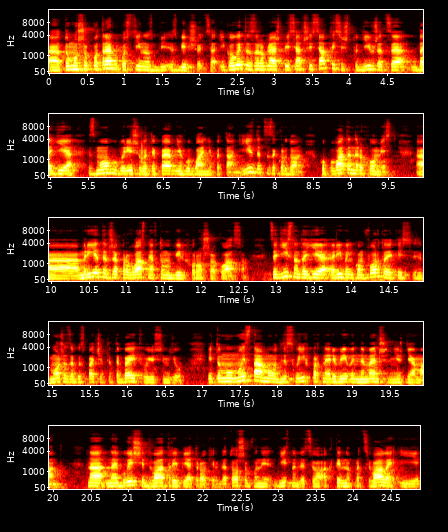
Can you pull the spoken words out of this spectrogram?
Е, Тому що потреби постійно збільшуються. І коли ти заробляєш 50-60 тисяч, тоді вже це дає змогу вирішувати певні глобальні питання. Їздити за кордон, купувати нерухомість, е, мріяти вже про власний автомобіль хорошого класу. Це дійсно дає рівень комфорту, який може забезпечити тебе і твою сім'ю. І тому ми ставимо для своїх партнерів рівень не менше, ніж діамант. На найближчі 2-3-5 років для того, щоб вони дійсно для цього активно працювали. І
